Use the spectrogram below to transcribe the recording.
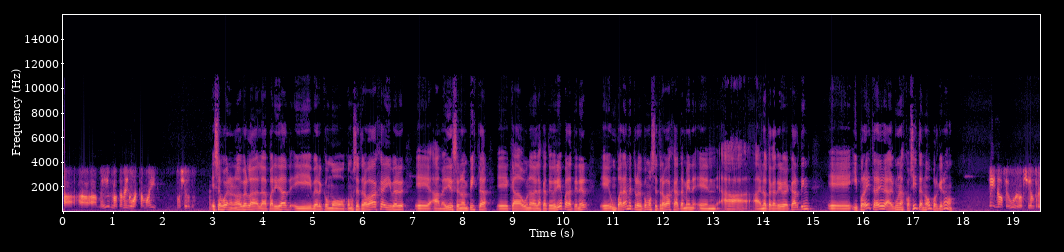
a, a medirnos también como estamos ahí, ¿no es cierto? Eso es bueno, ¿no? Ver la, paridad y ver cómo, cómo se trabaja y ver eh, a medirse ¿no? en pista eh, cada una de las categorías para tener eh, un parámetro de cómo se trabaja también en, a, en otra categoría de karting y por ahí traer algunas cositas, ¿no? ¿Por qué no? Sí, no, seguro, siempre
